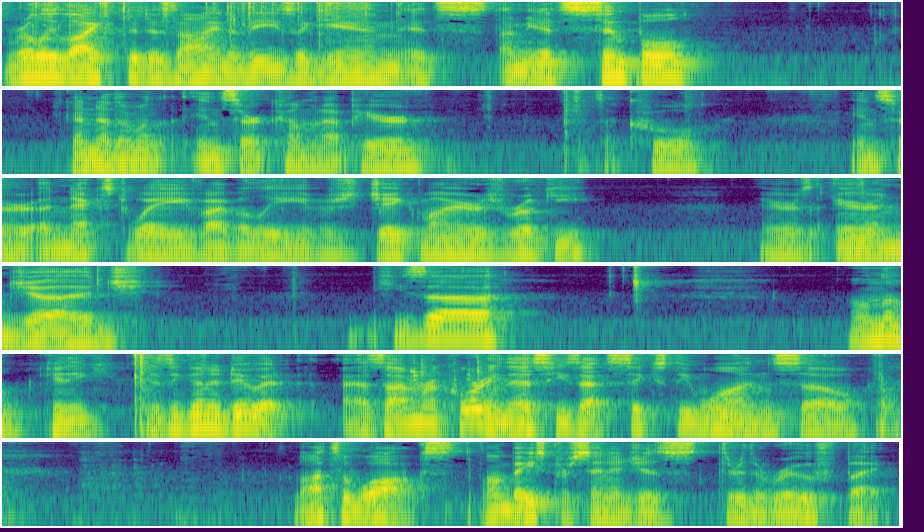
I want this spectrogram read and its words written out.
Really like the design of these again. It's, I mean, it's simple. Got another one insert coming up here. It's a cool insert, a next wave, I believe. There's Jake Meyers, rookie. There's Aaron Judge. He's, uh, I don't know. Can he, is he to do it? As I'm recording this, he's at 61, so lots of walks. On base percentages through the roof, but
